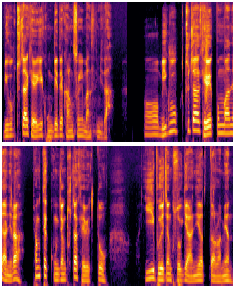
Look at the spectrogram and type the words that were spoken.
미국 투자 계획이 공개될 가능성이 많습니다. 어, 미국 투자 계획뿐만이 아니라 평택 공장 투자 계획도 이 부회장 부속이 아니었더라면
